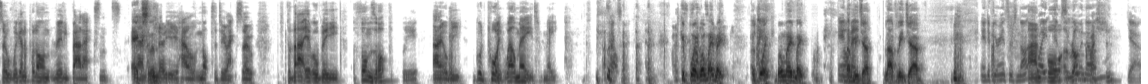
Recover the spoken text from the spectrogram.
So we're going to put on really bad accents. Um, and Excellent. show you how not to do acts. So for that, it will be a thumbs up, and it will be good point, well made, mate. That's how- Excellent. Good point. Well made, mate. Good Okay. point. Well made, mate. And, Lovely mate. jab. Lovely jab. and if your answer's not And quite for MCU a wrong enough, question, yeah.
